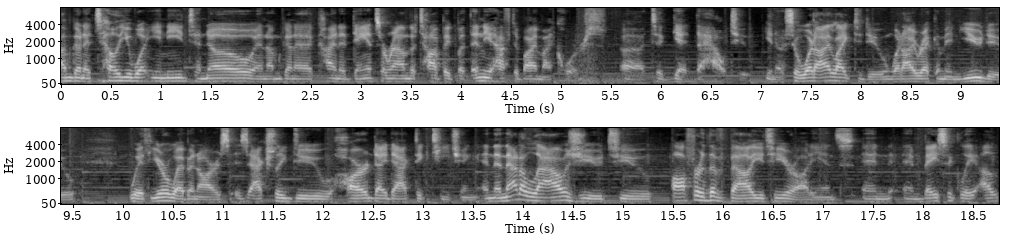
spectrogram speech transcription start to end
I'm going to tell you what you need to know and I'm going to kind of dance around the topic, but then you have to buy my course uh, to get the how to. You know, so what I like to do and what I recommend you do with your webinars is actually do hard didactic teaching. And then that allows you to offer the value to your audience and and basically uh,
